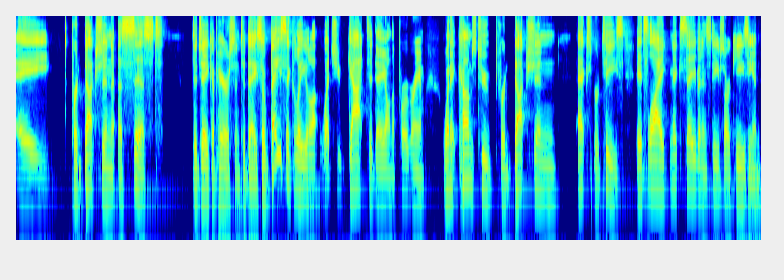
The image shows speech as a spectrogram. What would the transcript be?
a production assist to Jacob Harrison today. So basically, uh, what you got today on the program when it comes to production expertise, it's like Nick Saban and Steve Sarkisian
